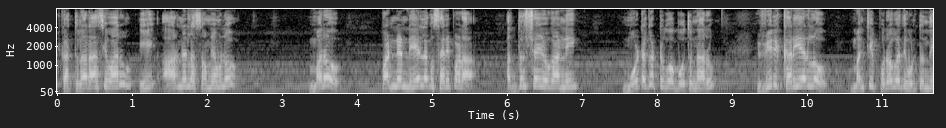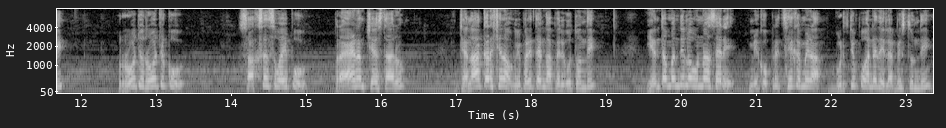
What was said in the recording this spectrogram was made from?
ఇక తులరాశి వారు ఈ ఆరు నెలల సమయంలో మరో పన్నెండు ఏళ్ళకు సరిపడా అదృశ్య యోగాన్ని మూటగట్టుకోబోతున్నారు. వీరి కెరియర్లో మంచి పురోగతి ఉంటుంది. రోజు రోజుకు సక్సెస్ వైపు ప్రయాణం చేస్తారు. జనాకర్షణ విపరీతంగా పెరుగుతుంది. ఎంతమందిలో ఉన్నా సరే మీకు ప్రత్యేకమైన గుర్తింపు అనేది లభిస్తుంది.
